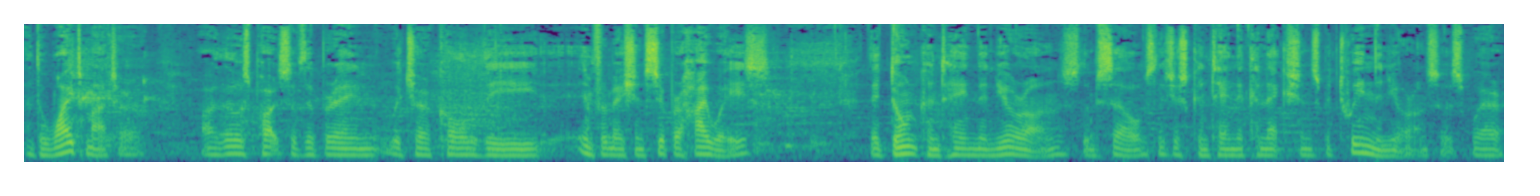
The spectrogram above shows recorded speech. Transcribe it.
And the white matter are those parts of the brain which are called the information superhighways they don't contain the neurons themselves, they just contain the connections between the neurons. So it's where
